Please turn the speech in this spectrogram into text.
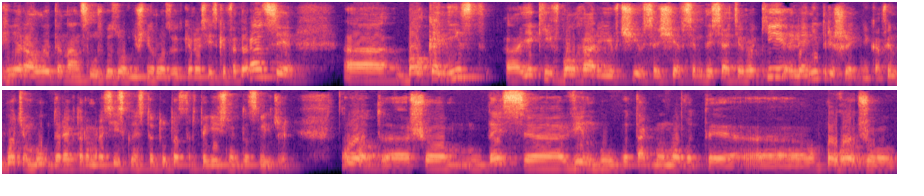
генерал-лейтенант служби зовнішньої розвідки Російської Федерації, е, балканіст, е, який в Болгарії вчився ще в 70-ті роки, Леонід Рішетніков. Він потім був директором Російського інституту стратегічних досліджень. От е, що десь е, він був би так би мовити, е, погоджував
